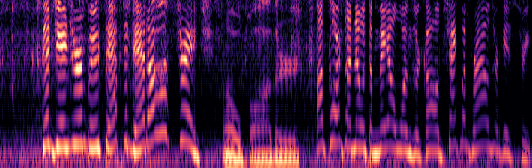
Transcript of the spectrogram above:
the Ginger and Boots after dead ostrich. Oh, bother. Of course I know what the male ones are called. Check my browser history.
